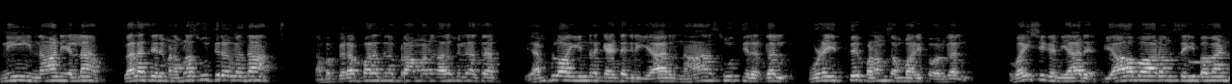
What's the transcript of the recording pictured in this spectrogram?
நீ நான் எல்லாம் வேலை செய்யற நம்மளாம் சூத்திரர்கள் தான் நம்ம பிறப்பால சில பிராமணங்க அதை சொல்லலாம் சார். எம்ப்ளாயின்ற கேட்டகரி யாருன்னா சூத்திரர்கள் உழைத்து பணம் சம்பாதிப்பவர்கள். வைசிகன் யாரு? வியாபாரம் செய்பவன்.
